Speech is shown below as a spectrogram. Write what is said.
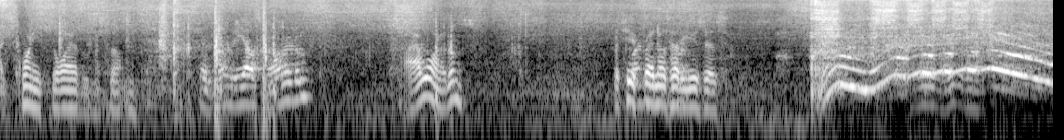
like twenty four of them or something. Because nobody else wanted them. I wanted them. Let's see if Fred knows how to use this.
